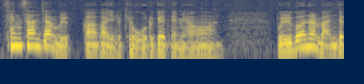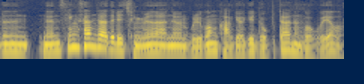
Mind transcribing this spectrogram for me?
생산자 물가가 이렇게 오르게 되면 물건을 만드는 생산자들이 직면하는 물건 가격이 높다는 거고요.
